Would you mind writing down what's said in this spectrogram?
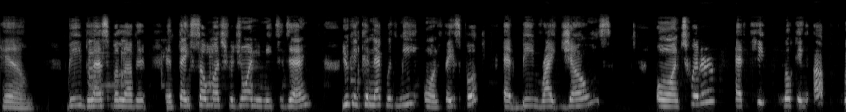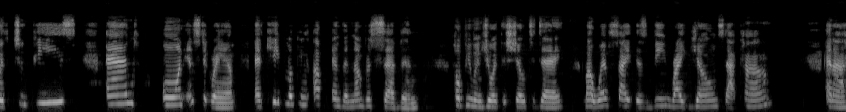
Him. Be blessed, beloved, and thanks so much for joining me today. You can connect with me on Facebook at B. Wright Jones on Twitter at Keep Looking Up with two P's, and on Instagram at Keep Looking Up and the number seven. Hope you enjoyed the show today. My website is brightjones.com, and I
